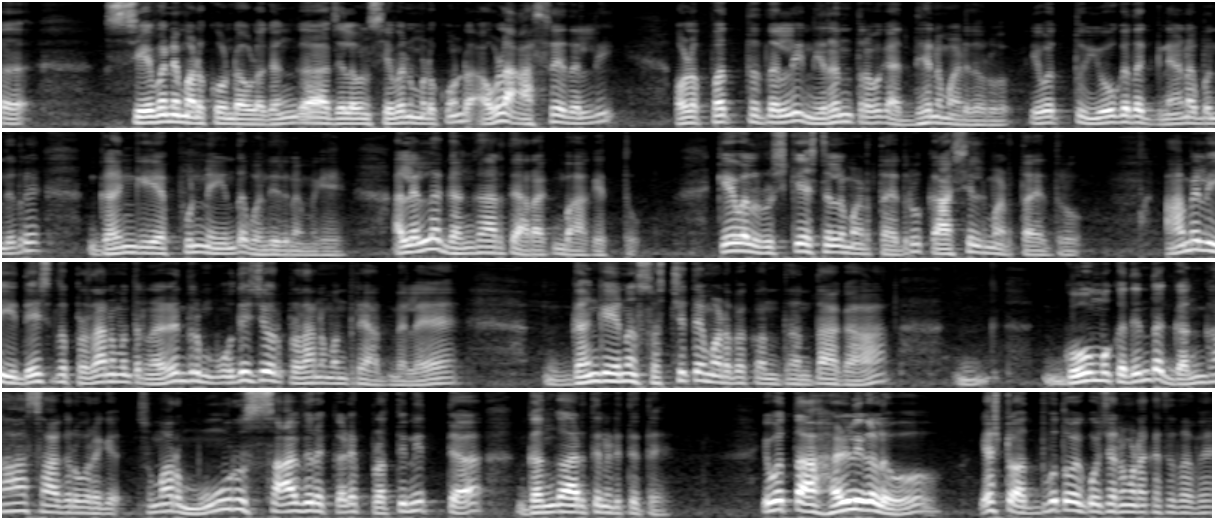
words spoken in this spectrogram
ಸೇವನೆ ಮಾಡಿಕೊಂಡು, ಅವಳ ಗಂಗಾ ಜಲವನ್ನು ಸೇವನೆ ಮಾಡಿಕೊಂಡು ಅವಳ ಆಶ್ರಯದಲ್ಲಿ ಅವಳ ಪತ್ರದಲ್ಲಿ ನಿರಂತರವಾಗಿ ಅಧ್ಯಯನ ಮಾಡಿದವರು. ಇವತ್ತು ಯೋಗದ ಜ್ಞಾನ ಬಂದಿದ್ದರೆ ಗಂಗೆಯ ಪುಣ್ಯದಿಂದ ಬಂದಿದೆ ನಮಗೆ. ಅಲ್ಲೆಲ್ಲ ಗಂಗಾರತಿ ಆರಂಭ ಆಗಿತ್ತು. ಕೇವಲ ಋಷಿಕೇಶ್ನಲ್ಲಿ ಮಾಡ್ತಾಯಿದ್ರು ಕಾಶಿಯಲ್ಲಿ ಮಾಡ್ತಾಯಿದ್ರು ಆಮೇಲೆ ಈ ದೇಶದ ಪ್ರಧಾನಮಂತ್ರಿ ನರೇಂದ್ರ ಮೋದಿಜಿಯವರು ಪ್ರಧಾನಮಂತ್ರಿ ಆದಮೇಲೆ ಗಂಗೆಯನ್ನು ಸ್ವಚ್ಛತೆ ಮಾಡಬೇಕು ಅಂತಂದಾಗ ಗೋಮುಖದಿಂದ ಗಂಗಾಸಾಗರವರೆಗೆ ಸುಮಾರು ಮೂರು ಸಾವಿರ ಕಡೆ ಪ್ರತಿನಿತ್ಯ ಗಂಗಾರತಿ ನಡೀತೈತೆ. ಇವತ್ತು ಆ ಹಳ್ಳಿಗಳು ಎಷ್ಟು ಅದ್ಭುತವಾಗಿ ಗೋಚರ ಮಾಡಕತ್ತಿದ್ದಾವೆ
